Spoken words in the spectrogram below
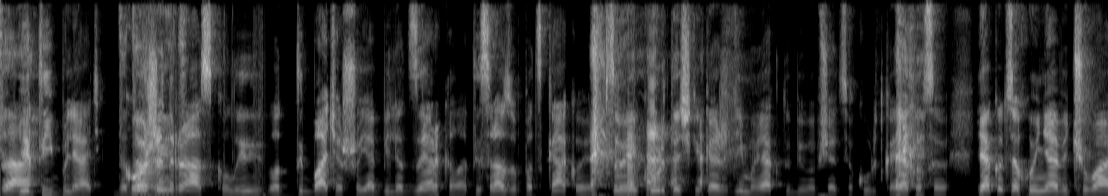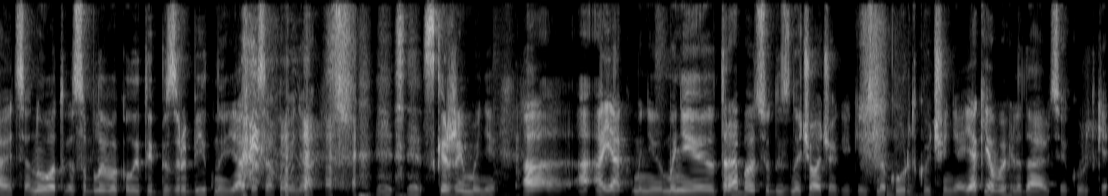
Так. І ти, блядь, Да кожен давид. раз, коли от ти бачиш, що я біля дзеркала, ти сразу підскакуєш в своїй курточці, кажеш, Діма, як тобі взагалі ця куртка? Як оце, як оця хуйня відчувається? Ну, от особливо, коли ти безробітний, як оця хуйня? Скажи мені, а, а, а як мені? Мені треба сюди значочок якийсь на куртку чи ні? Як я виглядаю в цій куртці?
